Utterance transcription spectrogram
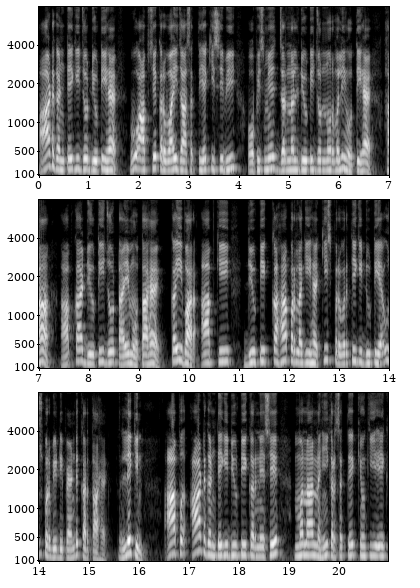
आठ घंटे की जो ड्यूटी है, वो आपसे करवाई जा सकती है किसी भी ऑफ़िस में जर्नल ड्यूटी जो नॉर्मली होती है। हाँ आपका ड्यूटी जो टाइम होता है, कई बार आपकी ड्यूटी कहाँ पर लगी है, किस प्रवृत्ति की ड्यूटी है, उस पर भी डिपेंड करता है। लेकिन आप आठ घंटे की ड्यूटी करने से मना नहीं कर सकते, क्योंकि एक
